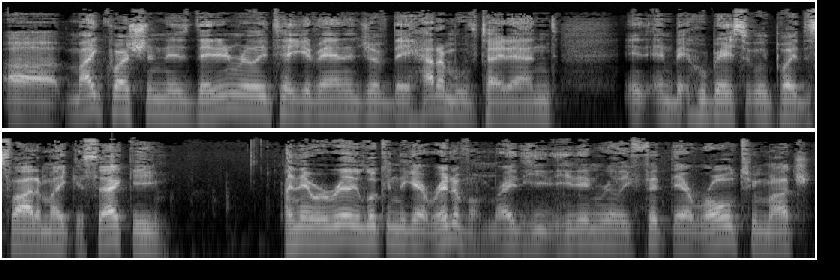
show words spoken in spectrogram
Uh, my question is, they didn't really take advantage of. They had a move tight end, and, who basically played the slot of Mike Gesicki, and they were really looking to get rid of him. Right? He he didn't really fit their role too much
